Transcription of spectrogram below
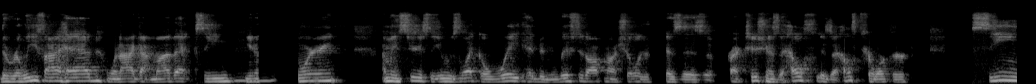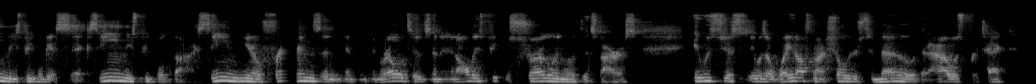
the relief I had when I got my vaccine, you know, Mhm. January. I mean, seriously, it was like a weight had been lifted off my shoulders because as a practitioner, as a health, as a healthcare worker, seeing these people get sick, seeing these people die, seeing, you know, friends and, and, and relatives and, and all these people struggling with this virus, it was just, it was a weight off my shoulders to know that I was protected.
